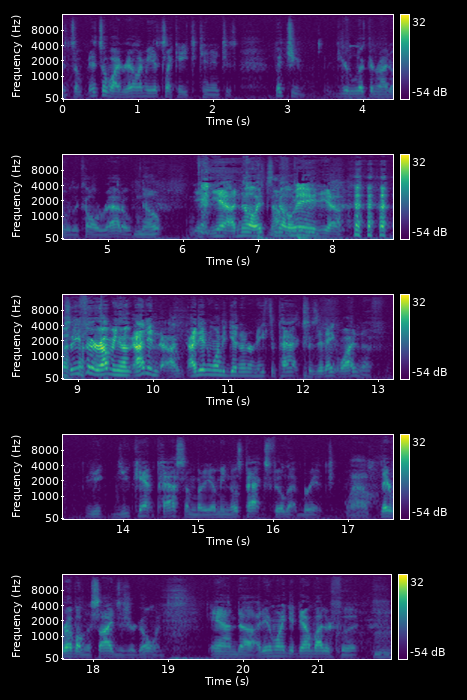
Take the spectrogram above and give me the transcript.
It's a it's a wide rail. I mean, it's like eight to ten inches, but you you're looking right over the Colorado. No. Yeah, yeah, no, it's Not no, yeah. So you figure I'm young. I didn't. I, I didn't want to get underneath the packs because it ain't wide enough. You you can't pass somebody. I mean, those packs fill that bridge. Wow. They rub on the sides as you're going, and uh, I didn't want to get down by their foot, Mhm.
